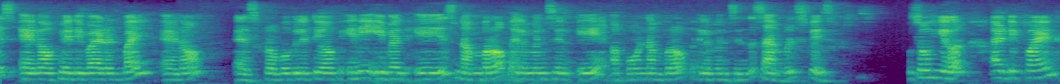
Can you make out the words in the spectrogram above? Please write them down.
is N of A divided by N of S. Probability of any event A is number of elements in A upon number of elements in the sample space. So here I defined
